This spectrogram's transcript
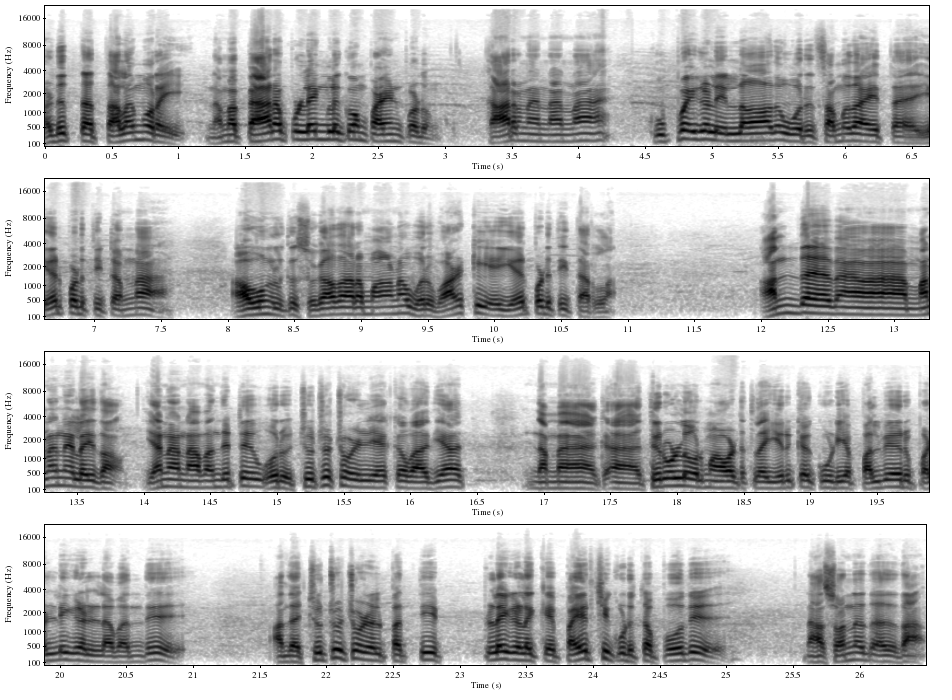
அடுத்த தலைமுறை நம்ம பேர பிள்ளைங்களுக்கும் பயன்படும். காரணம் என்னென்னா குப்பைகள் இல்லாத ஒரு சமுதாயத்தை ஏற்படுத்திட்டோம்னா அவங்களுக்கு சுகாதாரமான ஒரு வாழ்க்கையை ஏற்படுத்தி தரலாம். அந்த மனநிலை தான். ஏன்னா நான் வந்துட்டு ஒரு சுற்றுச்சூழல் இயக்கவாதியாக நம்ம திருவள்ளூர் மாவட்டத்தில் இருக்கக்கூடிய பல்வேறு பள்ளிகளில் வந்து அந்த சுற்றுச்சூழல் பற்றி பிள்ளைகளுக்கு பயிற்சி கொடுத்த போது நான் சொன்னது அதுதான்.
